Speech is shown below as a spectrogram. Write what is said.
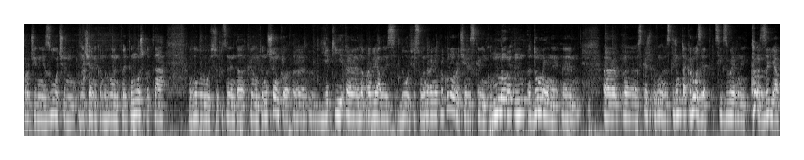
про вчинення злочину начальниками ГУНП Тимошко та голови офісу президента Кирилом Тимошенко, які направлялись до офісу генерального прокурора через скриньку, до мене. е, е, е, скаж- скажімо так, розгляд цих звернень заяв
